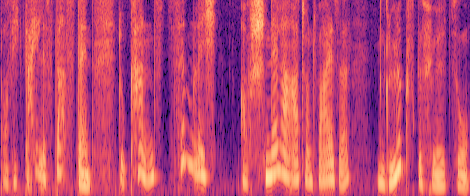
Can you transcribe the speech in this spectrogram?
boah, wie geil ist das denn? Du kannst ziemlich auf schnelle Art und Weise ein Glücksgefühl zu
